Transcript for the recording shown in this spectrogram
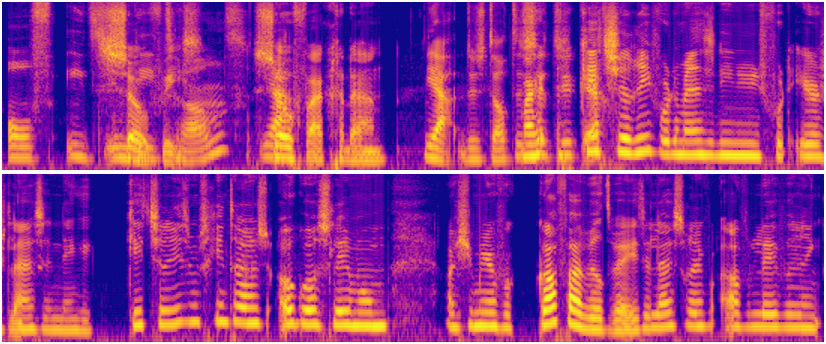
of iets in Zo die vies. trant. Zo Ja, vaak gedaan. ja, dus dat is maar natuurlijk echt... kitchery, voor de mensen die nu voor het eerst luisteren, denk ik, kitchery is misschien trouwens ook wel slim om, als je meer over kaffa wilt weten, luister even aflevering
